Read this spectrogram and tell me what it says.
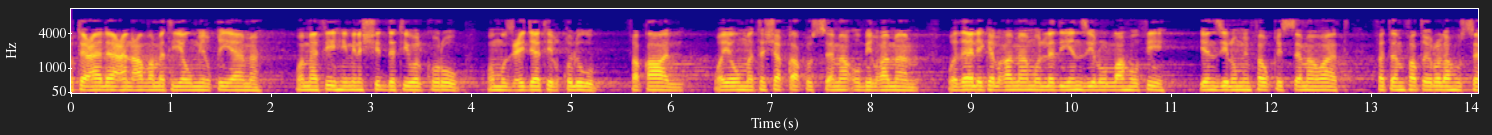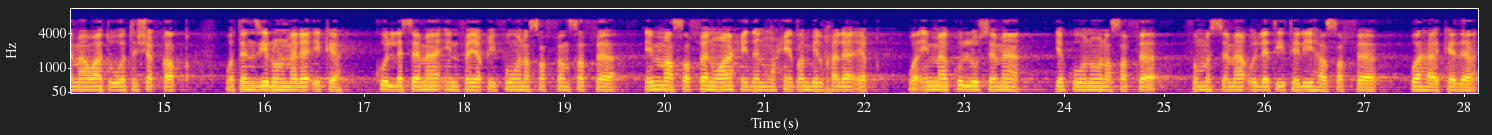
تعالى عن عظمة يوم القيامة وما فيه من الشدة والكروب ومزعجات القلوب فقال ويوم تشقق السماء بالغمام وذلك الغمام الذي ينزل الله فيه ينزل من فوق السماوات فتنفطر له السماوات وتشقق وتنزل الملائكة كل سماء فيقفون صفا صفا إما صفا واحدا محيطا بالخلائق وإما كل سماء يكونون صفا ثم السماء التي تليها صفا وهكذا.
